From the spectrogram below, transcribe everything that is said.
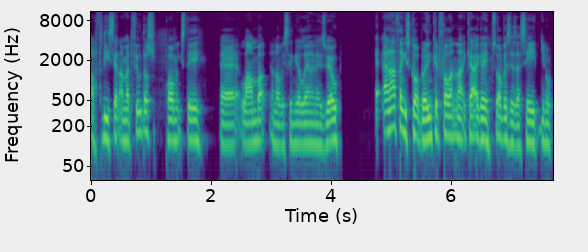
are three centre midfielders Paul McStay, uh, Lambert, and obviously Neil Lennon as well. And I think Scott Brown could fall into that category. So, obviously, as I say, you know,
